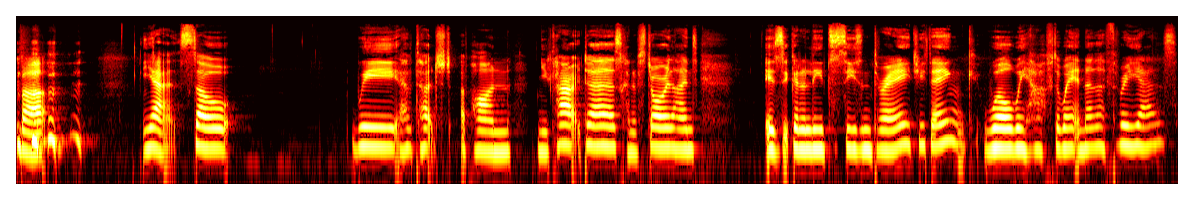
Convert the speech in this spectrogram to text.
but yeah, so we have touched upon new characters, kind of storylines. Is it going to lead to season three? Do you think? Will we have to wait another three years?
